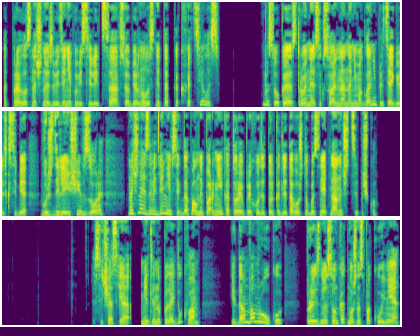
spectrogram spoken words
Отправилась в ночное заведение повеселиться, а все обернулось не так, как хотелось. Высокая, стройная, сексуальная, она не могла не притягивать к себе вожделеющие взоры. Ночные заведения всегда полны парней, которые приходят только для того, чтобы снять на ночь цыпочку. «Сейчас я медленно подойду к вам и дам вам руку», — произнес он как можно спокойнее.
